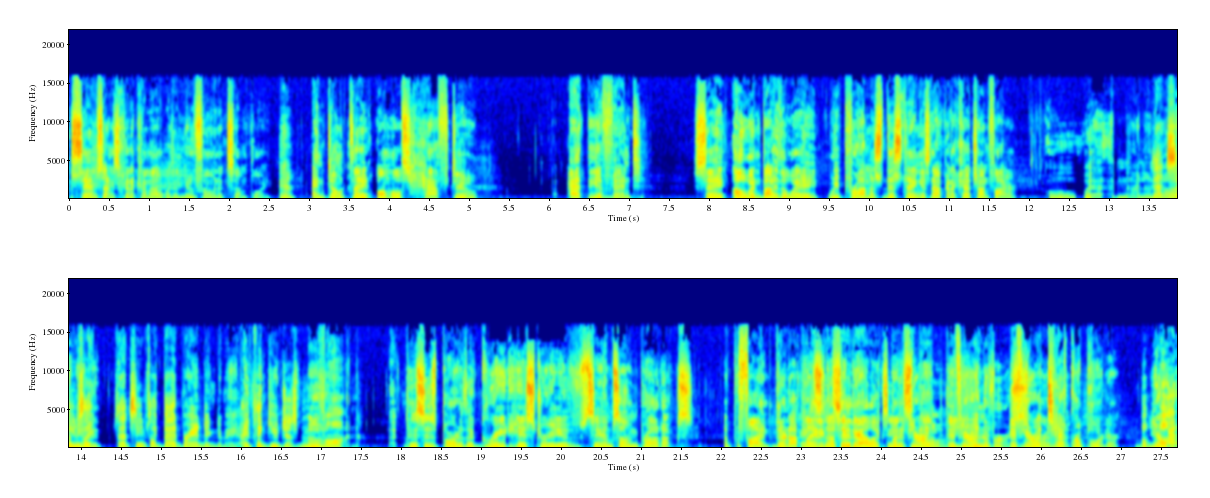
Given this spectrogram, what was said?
Samsung's going to come out with a new phone at some point. Yeah. And don't they almost have to, at the event, say, "Oh, and by the way, we promise this thing is not going to catch on fire"? Ooh, I don't That know. seems I mean, like that seems like bad branding to me. I think you just move on. this is part of the great history of Samsung products. Uh, Fine, they're not It's planning not to say the that. Galaxy, but it's if you're the- a, the if you're universe a, if you're or a the- tech reporter. Well, You're, a-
